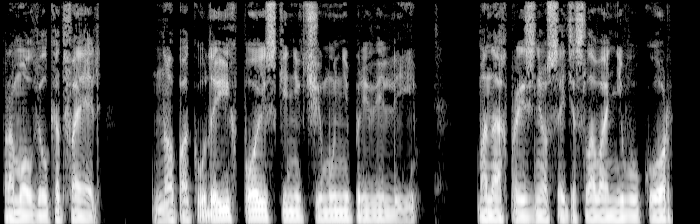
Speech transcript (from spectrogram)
промолвил Катфаэль. Но покуда их поиски ни к чему не привели. Монах произнес эти слова не в укор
